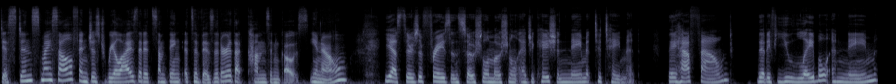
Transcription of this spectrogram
distance myself and just realize that it's something, it's a visitor that comes and goes, you know? Yes, there's a phrase in social emotional education name it to tame it. They have found that if you label and name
